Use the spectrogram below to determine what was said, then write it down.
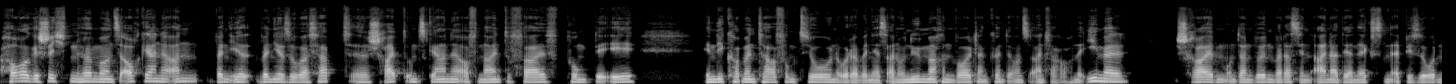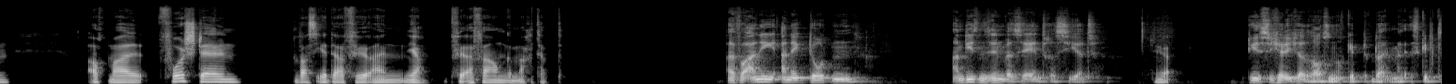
Horrorgeschichten hören wir uns auch gerne an. Wenn ihr, wenn ihr sowas habt, äh, schreibt uns gerne auf 9to5.de in die Kommentarfunktion oder wenn ihr es anonym machen wollt, dann könnt ihr uns einfach auch eine E-Mail schreiben und dann würden wir das in einer der nächsten Episoden auch mal vorstellen, was ihr da für ein, ja, für Erfahrungen gemacht habt. Also vor allen Dingen Anekdoten, an diesen sind wir sehr interessiert. Ja. Die es sicherlich da draußen noch gibt. Oder es gibt,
